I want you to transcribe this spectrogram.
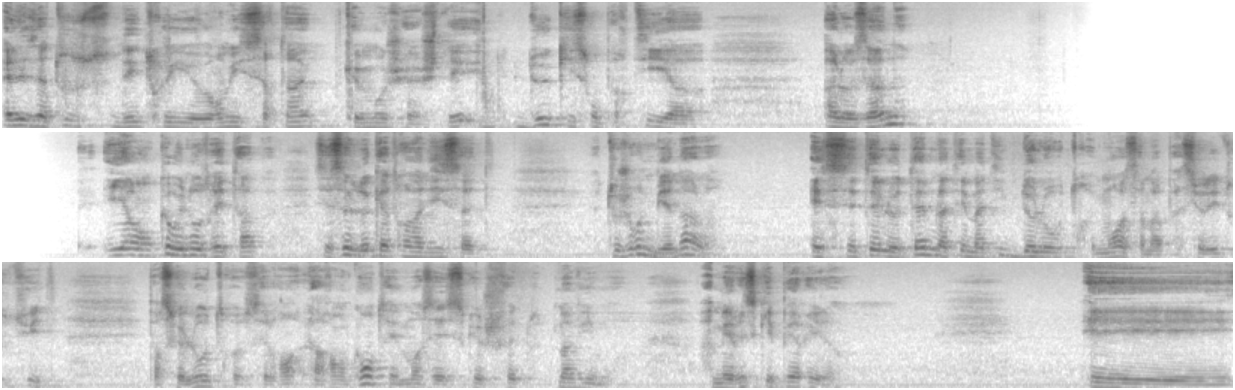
elle les a tous détruits, euh, hormis certains que moi j'ai achetés, deux qui sont partis à, à Lausanne. Il y a encore une autre étape, c'est celle de 97. Toujours une biennale. Et c'était le thème, la thématique de l'autre. Moi, ça m'a passionné tout de suite. Parce que l'autre, c'est la rencontre, et moi, c'est ce que je fais toute ma vie. À mes risques et périls. Hein. Et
